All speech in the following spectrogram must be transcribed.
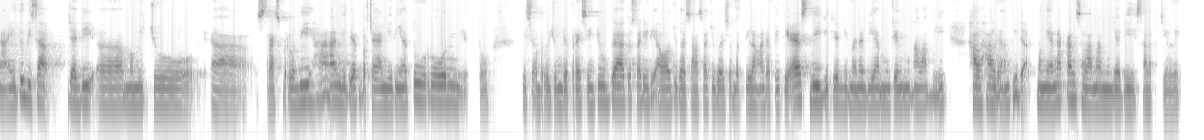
Nah itu bisa jadi uh, memicu uh, stres berlebihan gitu ya, kepercayaan dirinya turun gitu bisa berujung depresi juga. Terus tadi di awal juga Salsa juga sempat bilang ada PTSD gitu ya, gimana dia mungkin mengalami hal-hal yang tidak mengenakan selama menjadi salep cilik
